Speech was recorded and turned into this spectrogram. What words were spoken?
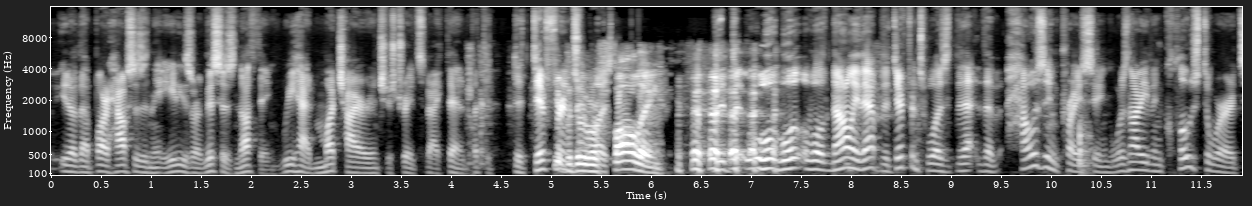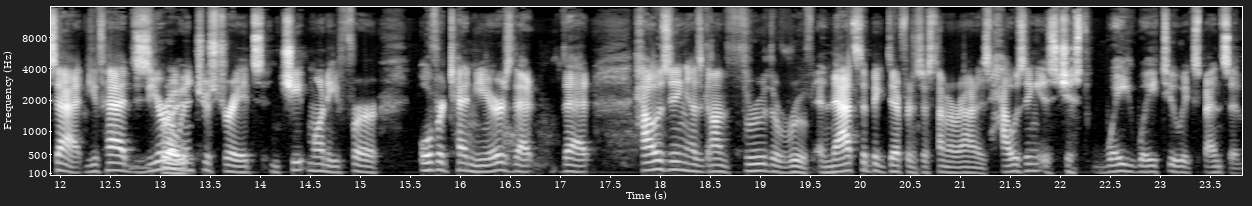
you know, that bought houses in the 80s are like, this is nothing. We had much higher interest rates back then, but the, the difference, yeah, but they were falling. the, well, well, well, not only that, but the difference was that the housing pricing was not even close to where it's at. You've had zero right. interest rates and cheap money for over 10 years that that housing has gone through the roof and that's the big difference this time around is housing is just way way too expensive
